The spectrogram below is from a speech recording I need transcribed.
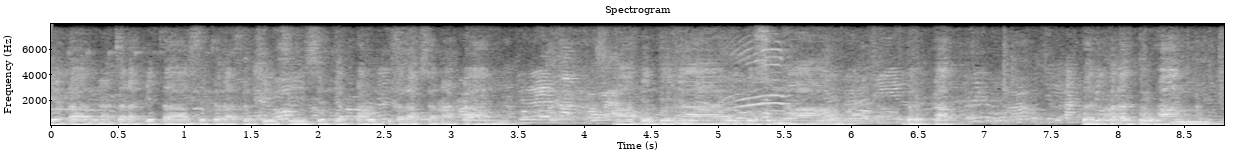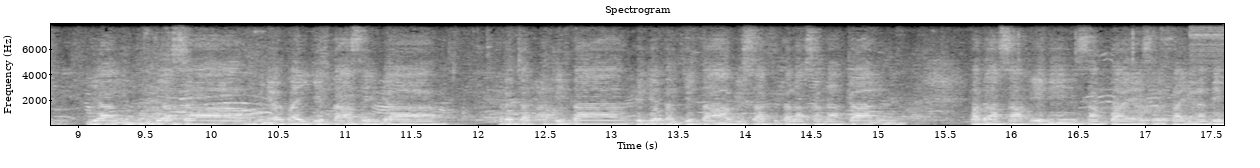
kegiatan acara kita secara tervisi setiap tahun kita laksanakan. Nah, tentunya itu semua berkat daripada Tuhan yang biasa menyertai kita sehingga rencana kita, kegiatan kita bisa kita laksanakan pada saat ini sampai selesai nanti.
